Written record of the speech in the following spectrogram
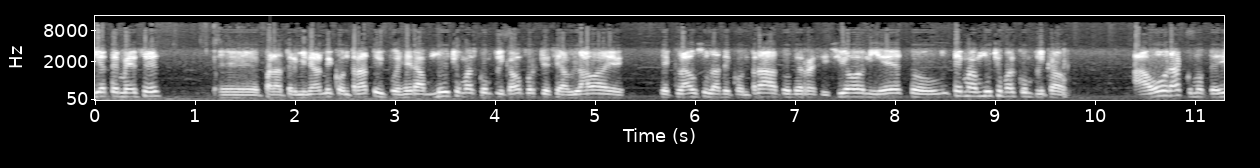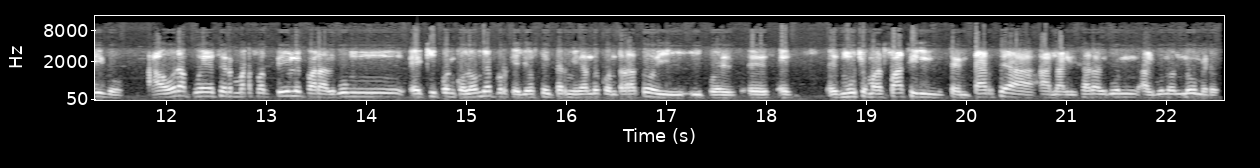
siete meses eh, para terminar mi contrato y pues era mucho más complicado porque se hablaba de, de cláusulas de contratos, de rescisión y esto, un tema mucho más complicado. Ahora, como te digo, ahora puede ser más factible para algún equipo en Colombia porque yo estoy terminando contrato y, pues es, es, es mucho más fácil sentarse a, a analizar algún, algunos números.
